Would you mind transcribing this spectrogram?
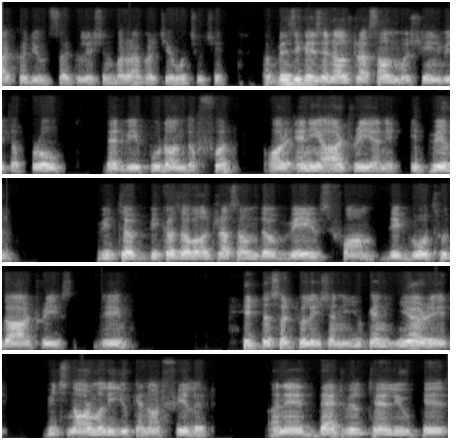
આ કર્યું circulation બરાબર છે ઓછું છે but basically it's an ultrasound machine with a probe that we put on the foot or any artery and it, it will with a, because of ultrasound the waves form they go through the arteries they hit the circulation you can hear it which normally you cannot feel it and uh, that will tell you the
